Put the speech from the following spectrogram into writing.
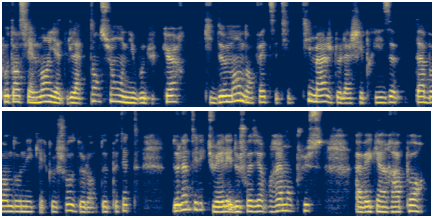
potentiellement, il y a de la tension au niveau du cœur qui demande en fait cette image de lâcher prise, d'abandonner quelque chose de l'ordre de peut-être de l'intellectuel et de choisir vraiment plus avec un rapport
